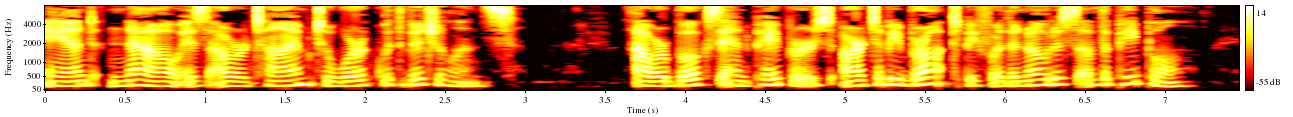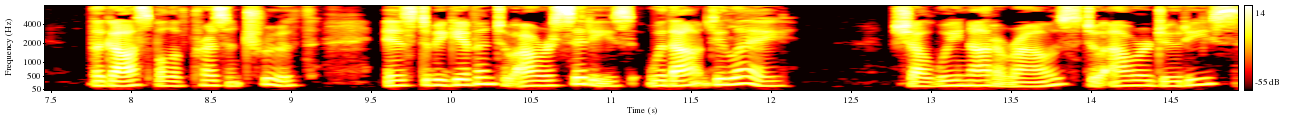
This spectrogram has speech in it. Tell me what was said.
and now is our time to work with vigilance. Our books and papers are to be brought before the notice of the people. The gospel of present truth is to be given to our cities without delay. Shall we not arouse to our duties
